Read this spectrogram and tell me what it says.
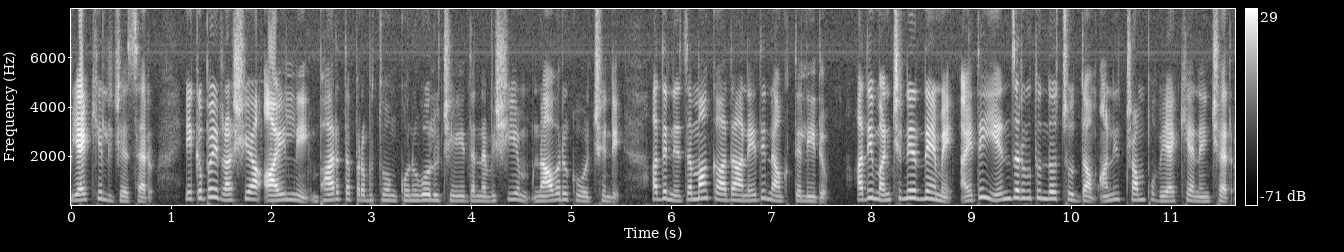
వ్యాఖ్యలు చేశారు. ఇకపై రష్యా ఆయిల్ని భారత ప్రభుత్వం కొనుగోలు చేయదన్న విషయం నా వరకు వచ్చింది. అది నిజమా కాదా అనేది నాకు తెలియదు అది మంచి నిర్ణయమే. అయితే ఏం జరుగుతుందో చూద్దాం అని ట్రంప్ వ్యాఖ్యానించారు.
